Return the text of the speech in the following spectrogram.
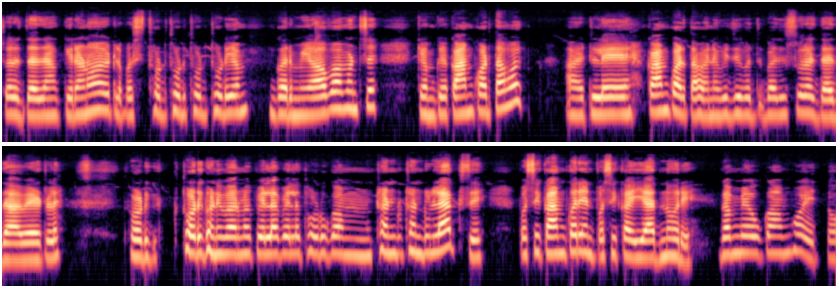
સૂરજ દાદાના કિરણો આવે એટલે પછી થોડું થોડું થોડું થોડી એમ ગરમી આવવા માંડશે. કેમ કે કામ કરતા હોય એટલે કામ કરતા હોય ને, બીજી બધી બાજુ સૂરજ દાદા આવે એટલે થોડી થોડી ઘણી વારમાં પહેલાં પહેલાં થોડુંક આમ ઠંડુ ઠંડુ લાગશે, પછી કામ કરીએ ને પછી કાંઈ યાદ ન રહે. ગમે એવું કામ હોય તો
